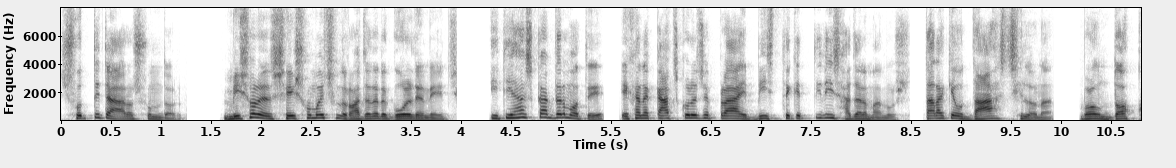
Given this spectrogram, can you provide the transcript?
সত্যিটা আরও সুন্দর। মিশরের সেই সময় ছিল রাজাদের গোল্ডেন এজ ইতিহাসকারদের মতে এখানে কাজ করেছে প্রায় বিশ থেকে তিরিশ হাজার মানুষ। তারা কেউ দাস ছিল না, বরং দক্ষ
